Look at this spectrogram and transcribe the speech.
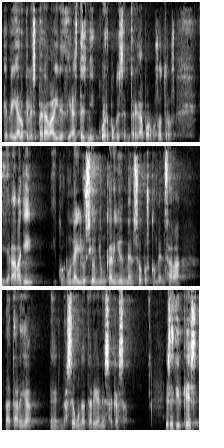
que veía lo que le esperaba ahí, decía, este es mi cuerpo que se entrega por vosotros. Y llegaba allí y con una ilusión y un cariño inmenso, pues comenzaba la tarea, eh, la segunda tarea en esa casa. Es decir, que es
